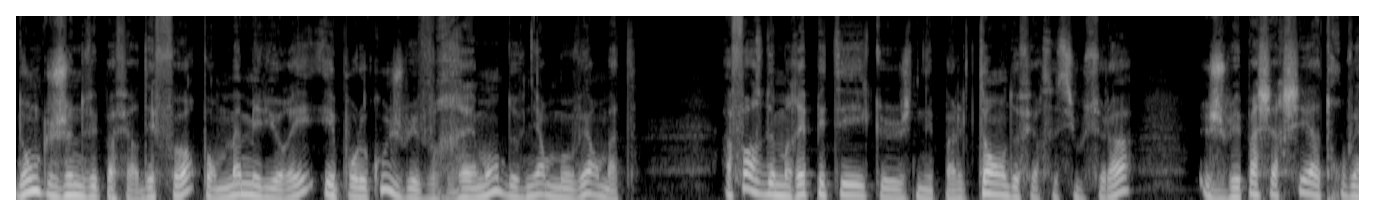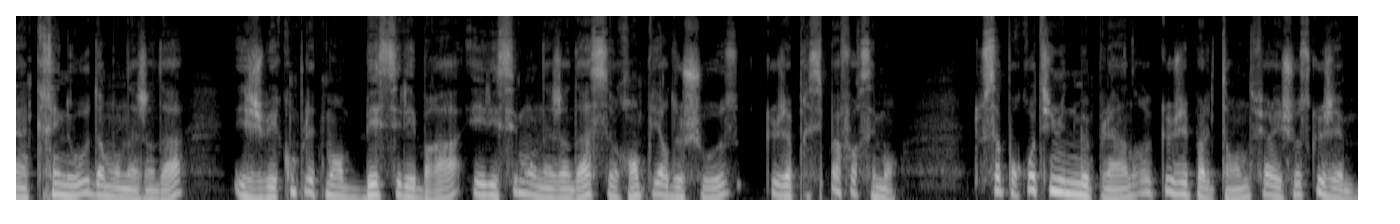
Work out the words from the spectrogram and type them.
donc je ne vais pas faire d'efforts pour m'améliorer et pour le coup, je vais vraiment devenir mauvais en maths. À force de me répéter que je n'ai pas le temps de faire ceci ou cela, je ne vais pas chercher à trouver un créneau dans mon agenda et je vais complètement baisser les bras et laisser mon agenda se remplir de choses que j'apprécie pas forcément. Tout ça pour continuer de me plaindre que j'ai pas le temps de faire les choses que j'aime.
